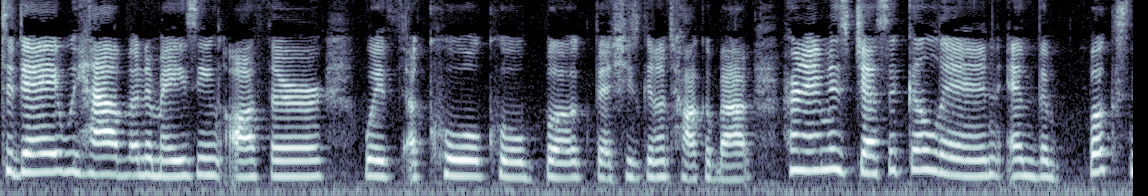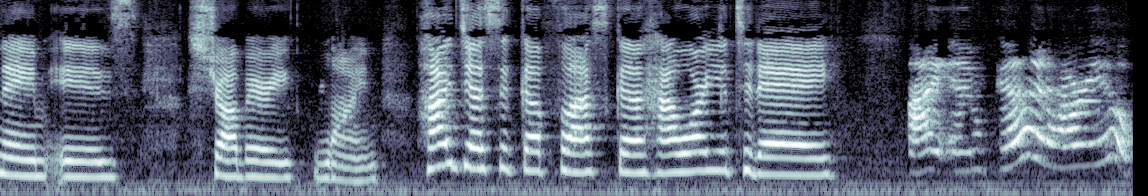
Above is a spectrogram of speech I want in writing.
Today we have an amazing author with a cool, cool book that she's going to talk about. Her name is Jessica Lynn, and the book's name is Strawberry Wine. Hi, Jessica Flasca. How are you today? I am good. How are you?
